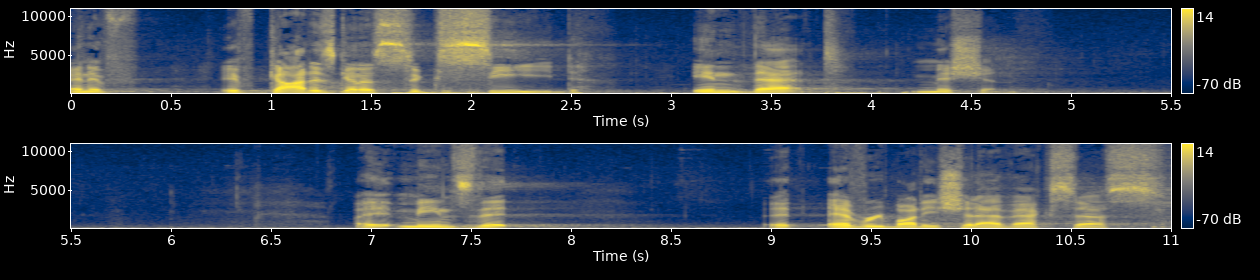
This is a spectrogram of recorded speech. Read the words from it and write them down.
And if, if God is going to succeed in that mission, it means that that everybody should have access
